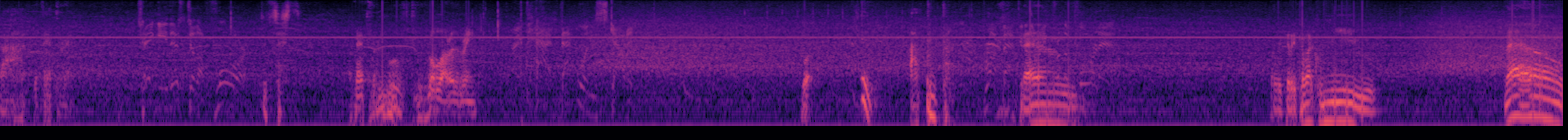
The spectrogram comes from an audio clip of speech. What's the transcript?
Ah, the veteran. Taking this to the floor. Disseste? A veteran move to roll out of the ring. That one scouted. What? Uh, ah, puta. Não. Ela quer acabar comigo. Não.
